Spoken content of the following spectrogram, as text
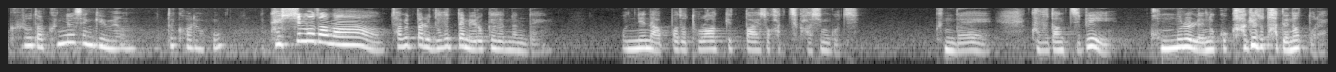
그러다 큰일 생기면 어떡하려고? 괘씸하잖아. 자기 딸이 누구 때문에 이렇게 됐는데. 언니네 아빠도 돌아왔겠다 해서 같이 가신 거지. 근데 그 무당집이 건물을 내놓고 가게도 다 내놨더래.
